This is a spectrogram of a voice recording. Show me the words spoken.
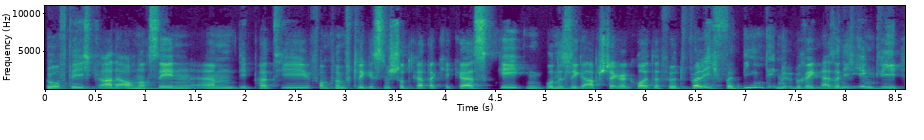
durfte ich gerade auch noch sehen, ähm, die Partie vom Fünftligisten Stuttgarter Kickers gegen Bundesliga-Absteiger Kräuter Fürth. Völlig verdient im Übrigen. Also nicht irgendwie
